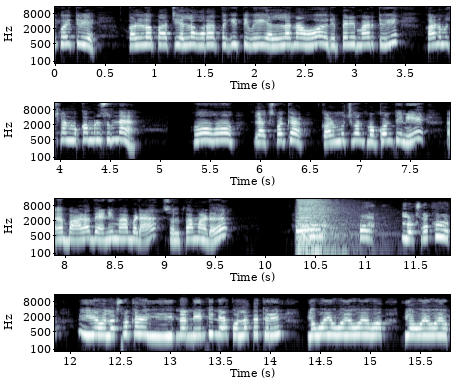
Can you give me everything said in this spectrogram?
ಹೊಟ್ಟಿ ಕೊಯ್ತೀವಿ ಕಳ್ಳ ಪಾಚಿ ಎಲ್ಲ ಹೊರ ತೆಗಿತೀವಿ ಎಲ್ಲ ನಾವು ರಿಪೇರಿ ಮಾಡ್ತೀವಿ. ಕಣ್ಣು ಮುಚ್ಕೊಂಡು ಮುಕ್ಕೊಂಬಿಡು ಸುಮ್ಮನೆ ಹ್ಞೂ ಹ್ಞೂ. ಲಕ್ಷ್ಮಕ್ಕ ಕಣ್ಣು ಮುಚ್ಕೊಂಡ್ ಮಕ್ಕೊಂತೀನಿ. ಭಾಳ ಬಾಳ ಬ್ಯಾನಿ ಮಾಡಬೇಡ ಸ್ವಲ್ಪ ಮಾಡು. ಲಕ್ಷ್ಮಕ್ಕ ಅಯ್ಯೋ ಲಕ್ಷ್ಮಕ್ಕ ನನ್ನ ಹೆಂಡತಿನ ಯಾಕೆ ಕೊಲ್ಲಕತ್ತೀರಿ? ಯವ್ವ ಯೋ ಯವ್ವ ಯವ್ವ ಯವ್ವ ಯವ್ವ ಯವ್ವ.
